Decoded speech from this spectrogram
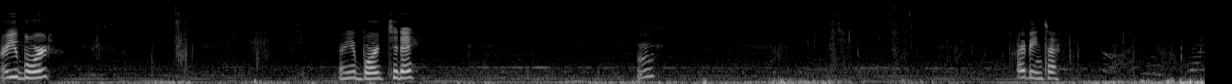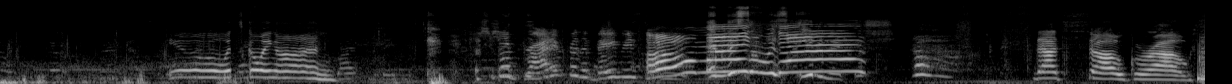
Are you bored? Are you bored today? Hmm? Hi, Binta. Ew, what's going on? She brought it for the babies. Oh my gosh! That's so gross. All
